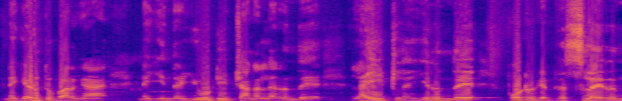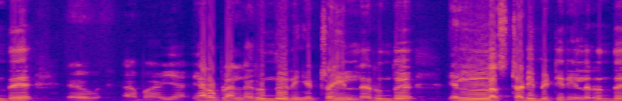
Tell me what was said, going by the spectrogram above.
இன்னைக்கு எடுத்து பாருங்க. இன்னைக்கு இந்த யூடியூப் சேனல்ல இருந்து லைட்ல இருந்து போட்டிருக்க ட்ரெஸ்ஸில் இருந்து ஏரோப்ளானில் இருந்து நீங்கள் ட்ரெயினில் இருந்து எல்லா ஸ்டடி மெட்டீரியல் இருந்து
